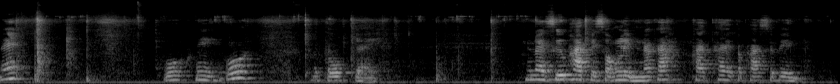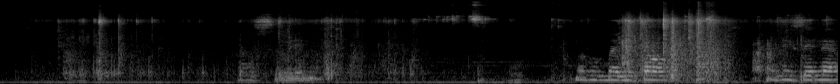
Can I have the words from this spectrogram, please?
แน่ โอ้ นี่ โอ้มาตกใจไม่น่อยซื้อพัดไปสองเล่มนะคะ พัดไทยกับพัดเซเว่นพัดเซเว่นมาเบิ่งใบมีต่ออันนี้เสร็จแล้ว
